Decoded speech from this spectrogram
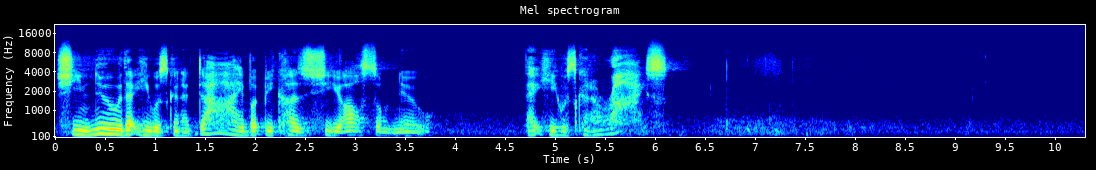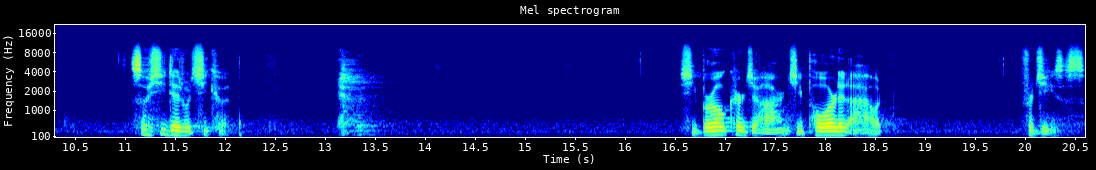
she knew that he was going to die, but because she also knew that he was going to rise. So she did what she could. She broke her jar and she poured it out for Jesus.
